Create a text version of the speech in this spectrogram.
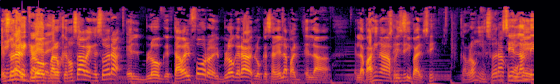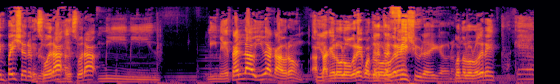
Eso era el blog, para los que no saben, eso era el blog. Estaba el foro, el blog era lo que salía en la, en la, en la página principal. Sí, Cabrón, y eso era sí, el landing page era el eso Era, eso era mi, mi, mi, meta en la vida, cabrón. Hasta que lo logré, cuando lo logré. Ahí, cuando lo logré, qué?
